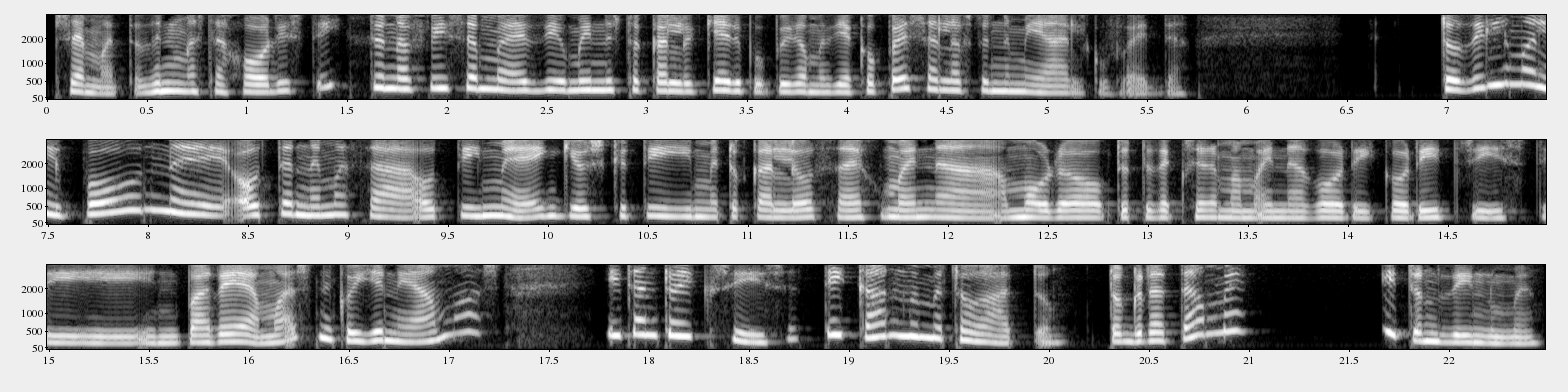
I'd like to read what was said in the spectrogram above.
Ψέματα, δεν είμαστε αχώριστοι. Τον αφήσαμε δύο μήνες το καλοκαίρι που πήγαμε διακοπές, αλλά αυτό είναι μια άλλη κουβέντα. Το δίλημα λοιπόν ε, όταν έμαθα ότι είμαι έγκυος και ότι με το καλό θα έχουμε ένα μωρό, τότε δεν ξέραμε αν είναι αγόρι ή κορίτσι στην παρέα μας, στην οικογένειά μας, ήταν το εξής. Τι κάνουμε με το γάτο; Τον κρατάμε ή τον δίνουμε.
